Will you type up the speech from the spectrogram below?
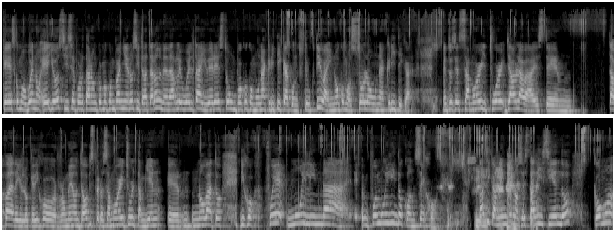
que es como, bueno, ellos sí se portaron como compañeros y trataron de darle vuelta y ver esto un poco como una crítica constructiva y no como solo una crítica. Entonces, Samuel Tour ya hablaba, este tapa de lo que dijo Romeo Dobbs, pero Samuel Tour también eh, novato dijo fue muy linda, fue muy lindo consejo. Básicamente nos está diciendo cómo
